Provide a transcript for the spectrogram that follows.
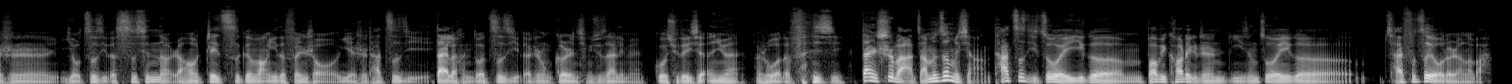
是有自己的私心的，然后这次跟网易的分手也是他自己带了很多自己的这种个人情绪在里面，过去的一些恩怨，这是我的分析。但是吧，咱们这么想，他自己作为一个 Bobby Kotick 这人，已经作为一个。财富自由的人了吧？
